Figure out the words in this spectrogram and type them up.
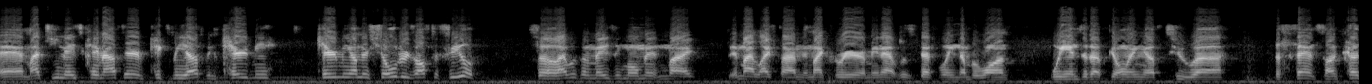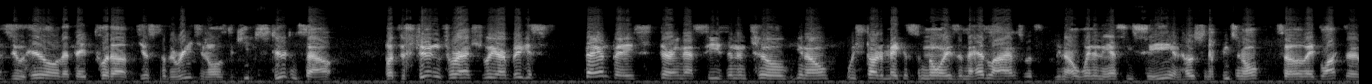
And my teammates came out there and picked me up and carried me carried me on their shoulders off the field. So that was an amazing moment in my in my lifetime, in my career. I mean, that was definitely number one. We ended up going up to uh, the fence on Kudzu Hill that they put up just for the regionals to keep the students out. But the students were actually our biggest fan base during that season until you know we started making some noise in the headlines with you know winning the SEC and hosting the regional. So they blocked the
